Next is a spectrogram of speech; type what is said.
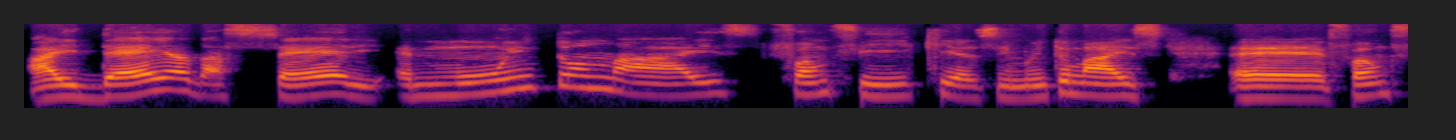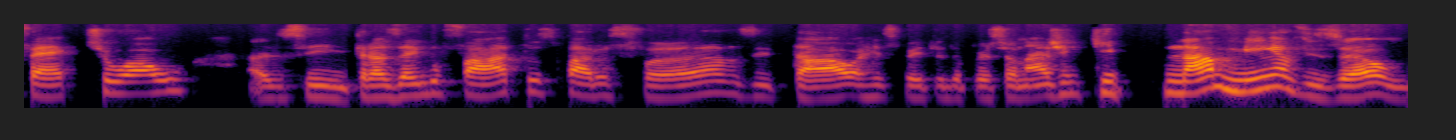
a ideia da série é muito mais fanfic, assim, muito mais é, fanfactual, assim, trazendo fatos para os fãs e tal a respeito do personagem, que, na minha visão,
